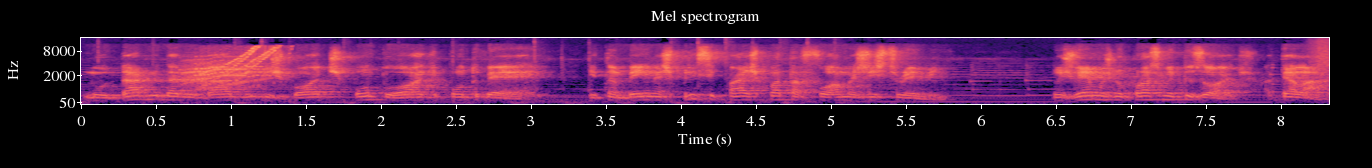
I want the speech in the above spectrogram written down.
no www.sbot.org.br e também nas principais plataformas de streaming. Nos vemos no próximo episódio. Até lá!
